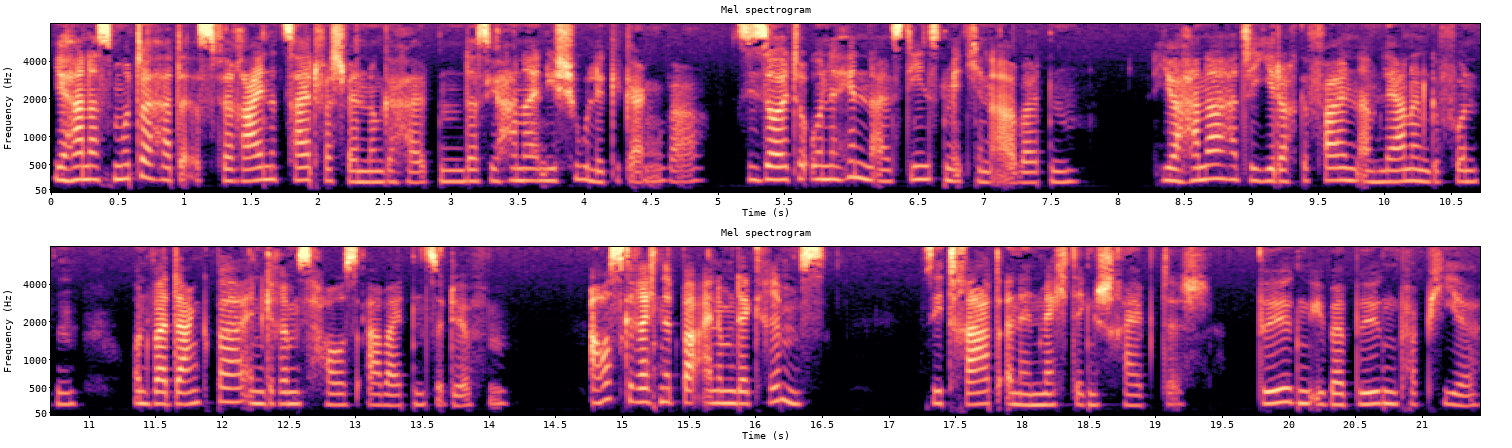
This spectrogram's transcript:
Johannas Mutter hatte es für reine Zeitverschwendung gehalten, dass Johanna in die Schule gegangen war. Sie sollte ohnehin als Dienstmädchen arbeiten. Johanna hatte jedoch Gefallen am Lernen gefunden und war dankbar, in Grimms Haus arbeiten zu dürfen. Ausgerechnet bei einem der Grimms. Sie trat an den mächtigen Schreibtisch. Bögen über Bögen Papier,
